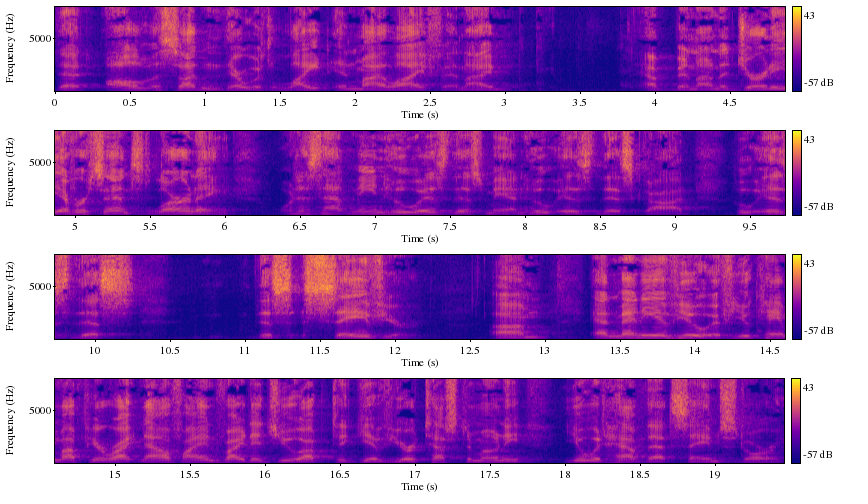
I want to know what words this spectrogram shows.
that all of a sudden there was light in my life. And I have been on a journey ever since, learning what does that mean? Who is this man? Who is this God? Who is this, this Savior? Um, and many of you, if you came up here right now, if I invited you up to give your testimony, you would have that same story.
